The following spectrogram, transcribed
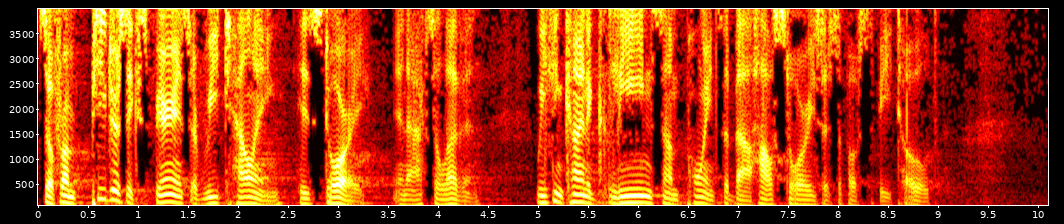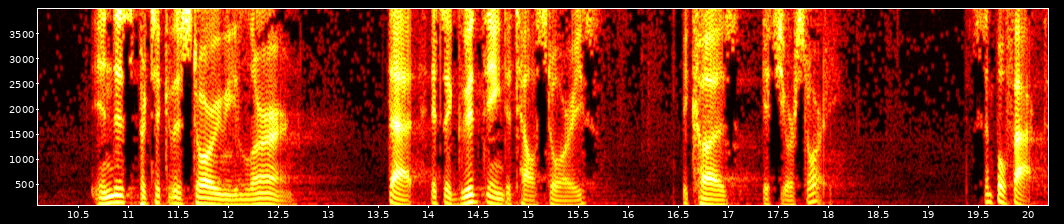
So, from Peter's experience of retelling his story in Acts 11, we can kind of glean some points about how stories are supposed to be told. In this particular story, we learn that it's a good thing to tell stories because it's your story. Simple fact.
